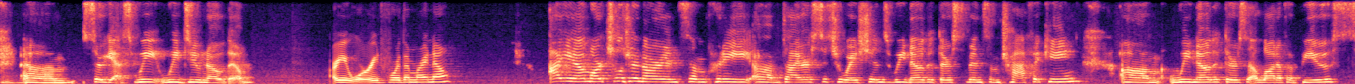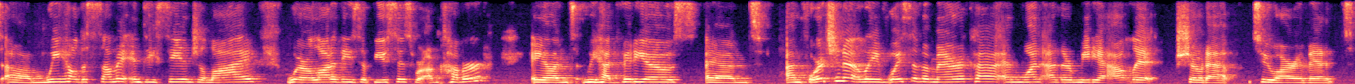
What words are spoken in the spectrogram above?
Mm-hmm. Um, so yes, we we do know them. Are you worried for them right now? I am. Our children are in some pretty um, dire situations. We know that there's been some trafficking. Um, we know that there's a lot of abuse. Um, we held a summit in DC in July where a lot of these abuses were uncovered, and we had videos. And unfortunately, Voice of America and one other media outlet showed up to our event.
